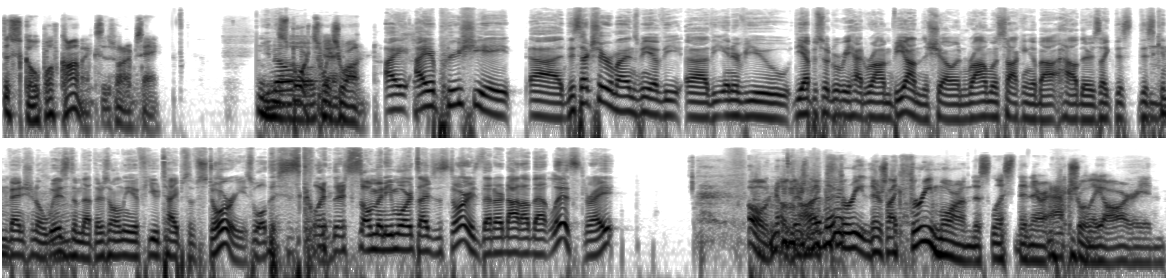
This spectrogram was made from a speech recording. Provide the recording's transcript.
the scope of comics, is what I'm saying. You know- Sports, okay. which one? I I appreciate uh, this. Actually, reminds me of the uh, the interview, the episode where we had Ram V on the show, and Ram was talking about how there's like this this conventional wisdom that there's only a few types of stories. Well, this is clear. There's so many more types of stories that are not on that list, right? Oh no, there's Are like there? three. There's like three more on this list than there actually are in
